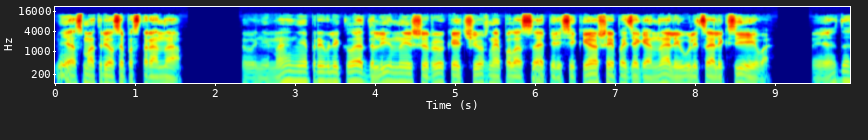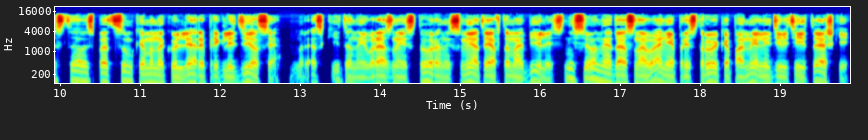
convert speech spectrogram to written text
и осмотрелся по сторонам. Внимание привлекла длинная широкая черная полоса, пересекавшая по диагонали улицы Алексеева. Я достал из-под сумка монокуляр и пригляделся. Раскиданные в разные стороны смятые автомобили, снесенная до основания пристройка панельной девятиэтажки,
